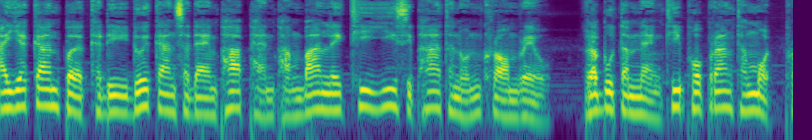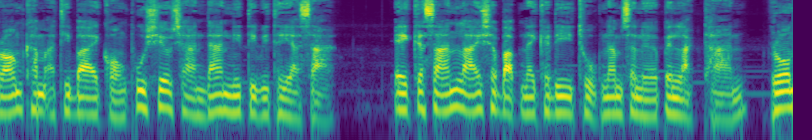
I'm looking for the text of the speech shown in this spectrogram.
อายการเปิดคดีด้วยการแสดงภาพแผนผังบ้านเลขที่ 25 ถนนครอมเร็ว ระบุตำแหน่งที่พบร่างทั้งหมดพร้อมคำอธิบายของผู้เชี่ยวชาญด้านนิติวิทยาศาสตร์ เอกสารหลายฉบับในคดีถูกนำเสนอเป็นหลักฐาน รวม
